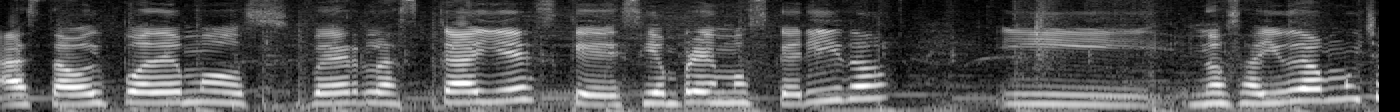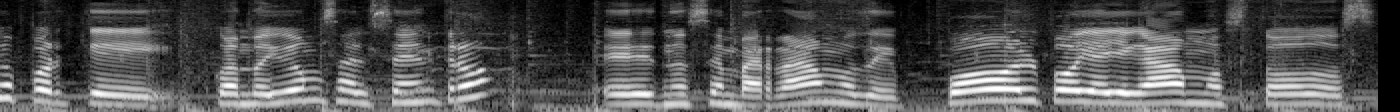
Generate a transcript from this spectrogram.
hasta hoy podemos ver las calles que siempre hemos querido y nos ayuda mucho porque cuando íbamos al centro eh, nos embarrábamos de polvo, ya llegábamos todos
